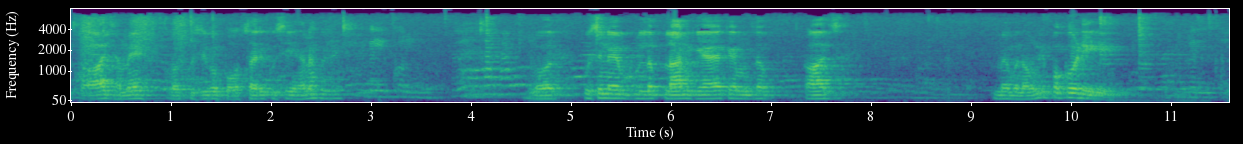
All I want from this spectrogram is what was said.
तो आज हमें और खुशी को बहुत सारी खुशी है ना खुशी? बिल्कुल। और खुशी ने मतलब प्लान किया है कि मतलब आज मैं बनाऊँगी पकौड़ी बिल्कुल।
